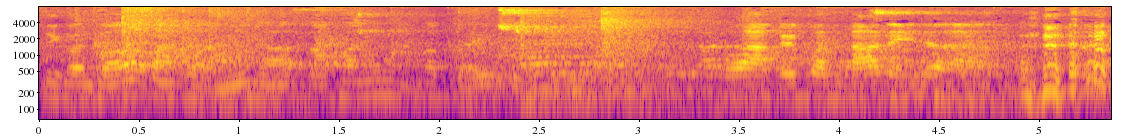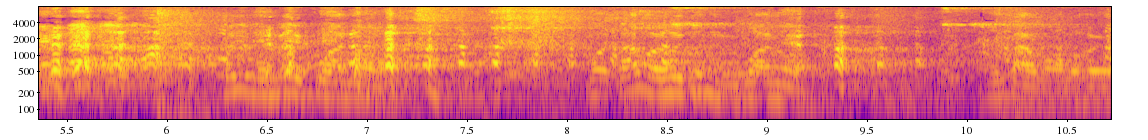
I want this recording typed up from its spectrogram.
你棍打三个人面啊，打翻粒仔，哇！佢棍打你啫嘛，好似冇咩棍喎。我打落去都唔棍喎，好大镬落去啊！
